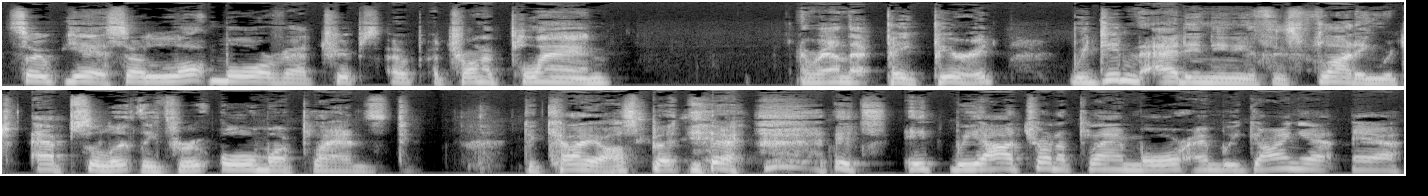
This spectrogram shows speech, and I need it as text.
So yeah, so a lot more of our trips are, are trying to plan around that peak period. We didn't add in any of this flooding, which absolutely threw all my plans to to chaos. But yeah, it's it. We are trying to plan more, and we're going out now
